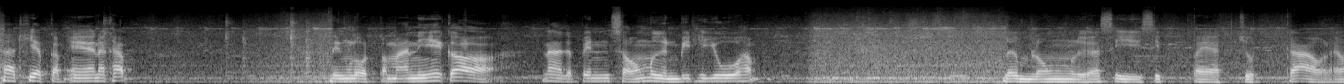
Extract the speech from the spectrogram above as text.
ถ้าเทียบกับแอร์นะครับ ดึงโหลดประมาณนี้ก็น่าจะเป็น 20,000 BTU ครับ เริ่มลงเหลือ 48.9 แล้ว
